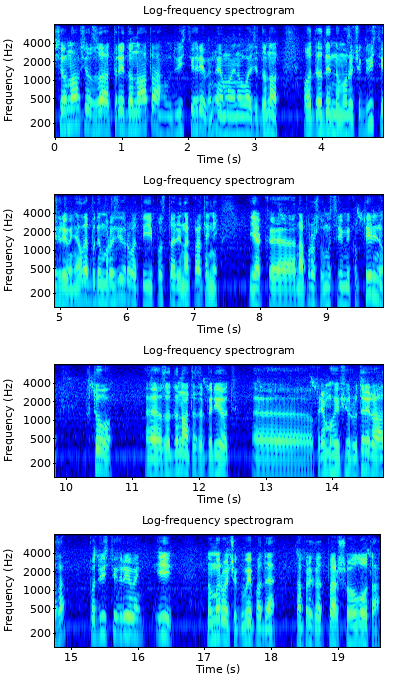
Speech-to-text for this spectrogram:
всього-навсього за три доната в 200 гривень. Ну, я маю на увазі донат один номерочок 200 гривень, але будемо розігрувати її по старій накатані, як е, на прошлому стрімі коптильну. Хто е, задонатить за період е, прямого ефіру три рази по 200 гривень і номерочок випаде, наприклад, першого лота.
